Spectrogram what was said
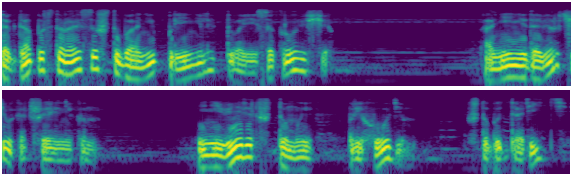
«Тогда постарайся, чтобы они приняли твои сокровища». Они недоверчивы к отшельникам и не верят, что мы приходим, чтобы дарить.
